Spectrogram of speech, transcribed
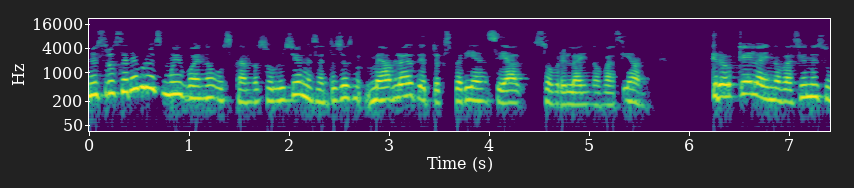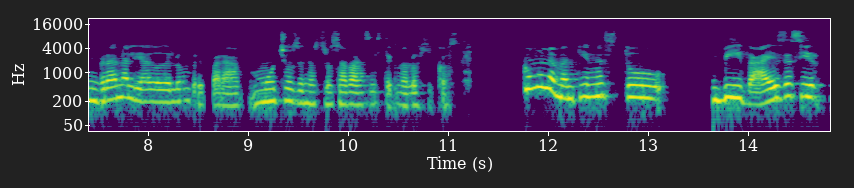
nuestro cerebro es muy bueno buscando soluciones. Entonces, me habla de tu experiencia sobre la innovación. Creo que la innovación es un gran aliado del hombre para muchos de nuestros avances tecnológicos. ¿Cómo la mantienes tú viva? Es decir,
